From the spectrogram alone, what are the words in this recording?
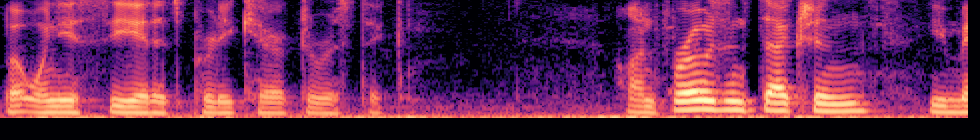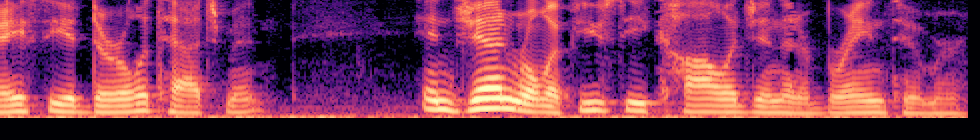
but when you see it, it's pretty characteristic. On frozen sections, you may see a dural attachment, in general, if you see collagen in a brain tumor,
